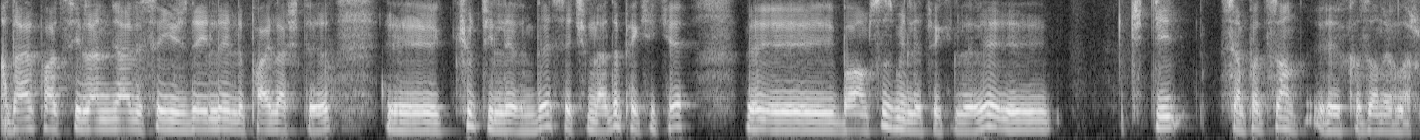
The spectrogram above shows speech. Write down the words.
Adalet Partisi ile neredeyse %50-50 paylaştığı e, Kürt illerinde seçimlerde PKK ve e, bağımsız milletvekilleri e, ciddi sempatizan e, kazanıyorlar.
